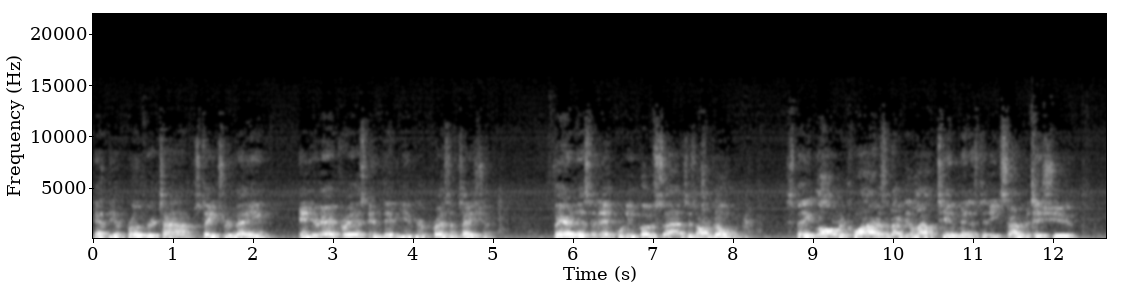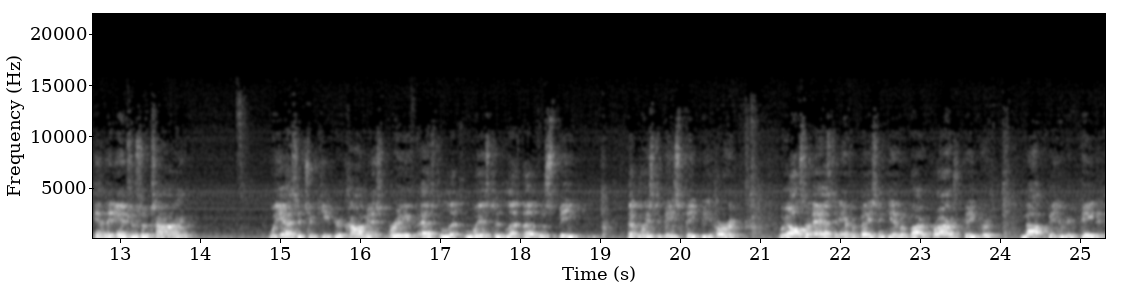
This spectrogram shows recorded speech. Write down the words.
at the appropriate time, state your name and your address, and then give your presentation. Fairness and equity of both sides is our goal. State law requires that I allow 10 minutes to each side of an issue. In the interest of time, we ask that you keep your comments brief as to let, wish to let others speak that wish to be speak be heard. We also ask the information given by a prior speaker not be repeated.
